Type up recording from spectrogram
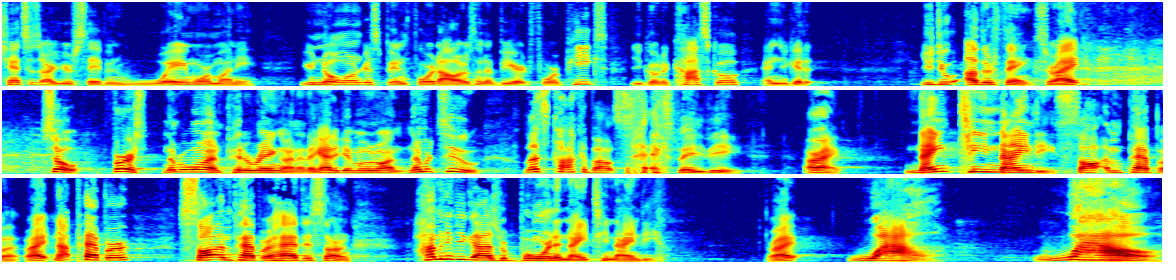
chances are you're saving way more money. You no longer spend $4 on a beer at Four Peaks. You go to Costco and you get it. You do other things, right? so First, number one, put a ring on it. I got to get moving on. Number two, let's talk about sex, baby. All right, 1990, Salt and Pepa, right? Not Pepper. Salt and Pepa had this song. How many of you guys were born in 1990? Right? Wow. Wow.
